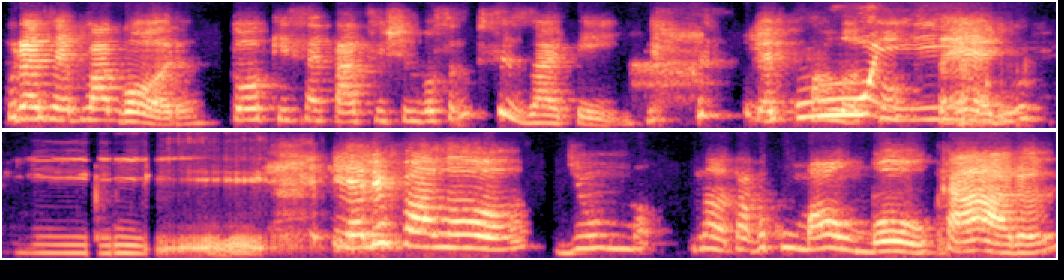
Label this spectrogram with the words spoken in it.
Por exemplo, agora, tô aqui sentado assistindo, você não precisa usar EPI. E ele falou, Ui. sério. E ele falou de um. Não, eu tava com mau humor, cara.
